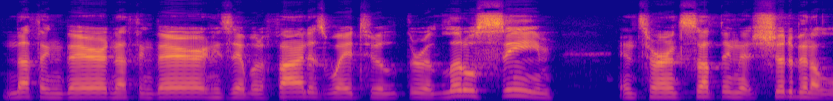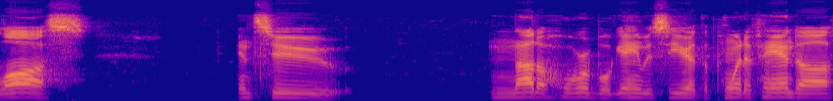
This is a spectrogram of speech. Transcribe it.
nothing there, nothing there, and he's able to find his way to through a little seam and turn something that should have been a loss into not a horrible game. We see here at the point of handoff.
